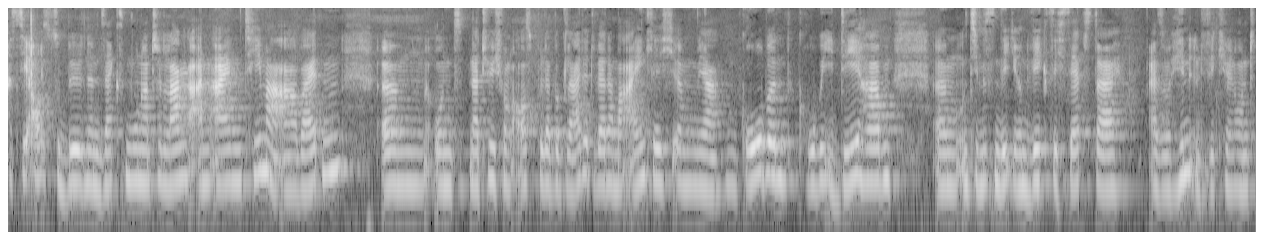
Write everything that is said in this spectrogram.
dass die Auszubildenden sechs Monate lang an einem Thema arbeiten ähm, und natürlich vom Ausbilder begleitet werden, aber eigentlich ähm, ja, eine grobe, grobe Idee haben ähm, und sie müssen ihren Weg sich selbst da also hin entwickeln. Und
